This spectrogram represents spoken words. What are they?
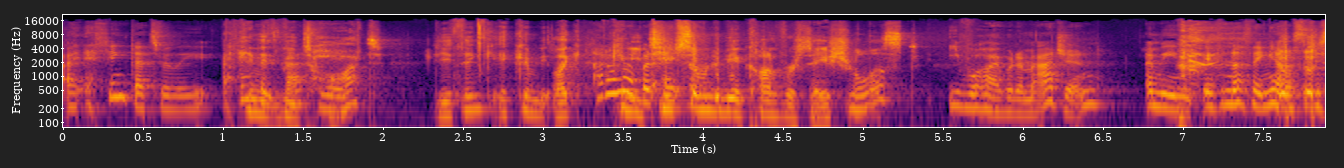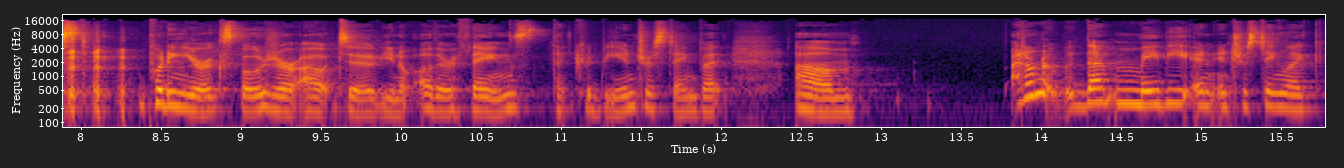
I, I think that's really. I think can it be taught do you think it can be like can know, you teach I- someone to be a conversationalist Well, I would imagine. I mean, if nothing else, just putting your exposure out to you know other things that could be interesting. But um, I don't know. That may be an interesting like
